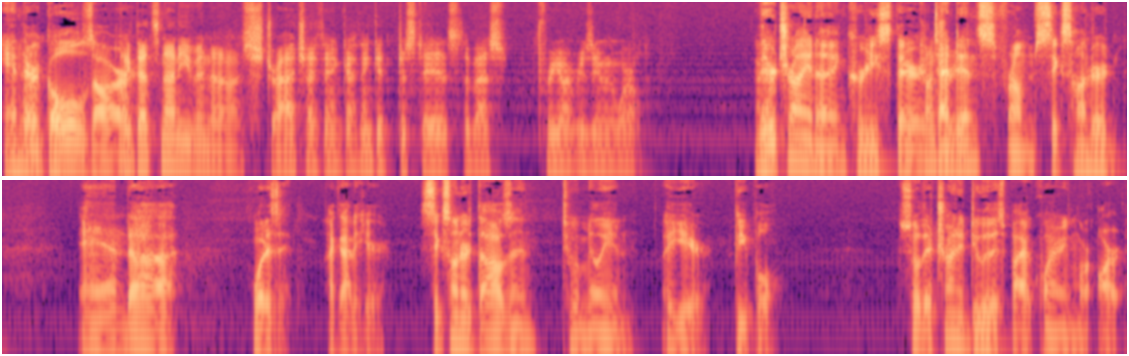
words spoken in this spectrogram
and their goals are Like that's not even a stretch, I think. I think it just is the best free art museum in the world. they're trying to increase their country. attendance from 600 and uh what is it i got it here. 600000 to a million a year people. So they're trying to do this by acquiring more art.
